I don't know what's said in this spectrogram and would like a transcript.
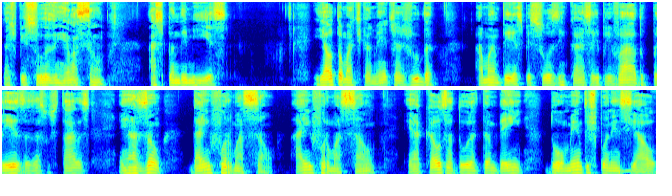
das pessoas em relação às pandemias e automaticamente ajuda a manter as pessoas em cárcere privado, presas, assustadas, em razão da informação. A informação é a causadora também do aumento exponencial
